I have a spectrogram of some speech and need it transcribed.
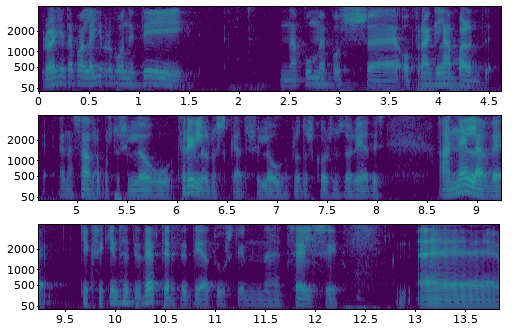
προέρχεται από αλλαγή προπονητή να πούμε πως ε, ο Frank Lampard, ένας άνθρωπος του συλλόγου, θρύλος βασικά του συλλόγου, πρώτος κόρος στην ιστορία της, ανέλαβε και ξεκίνησε τη δεύτερη θητεία του στην ε, Chelsea ε,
